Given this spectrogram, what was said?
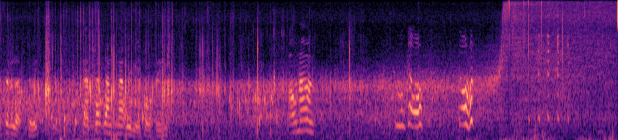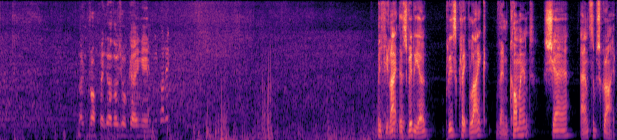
Let's have a look, shall we? Dad, don't yank them out with you, poor things. Oh no! Come on, go off. Go off. Don't drop it, otherwise you're going in. You got it? If you like this video, please click like, then comment, share and subscribe.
